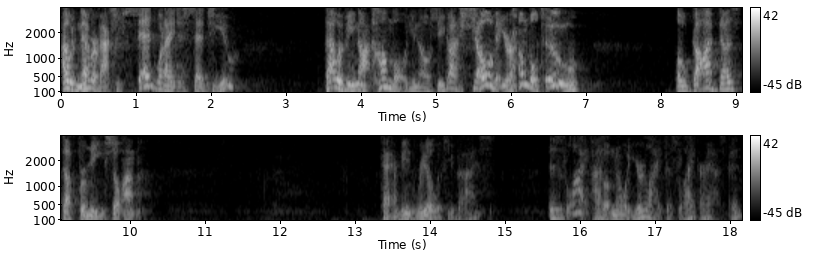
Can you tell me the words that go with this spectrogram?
I would never have actually said what I just said to you. That would be not humble, you know. So you got to show that you're humble too. Oh, God does stuff for me, so I'm. Okay, I'm being real with you guys. This is life. I don't know what your life is like or has been.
